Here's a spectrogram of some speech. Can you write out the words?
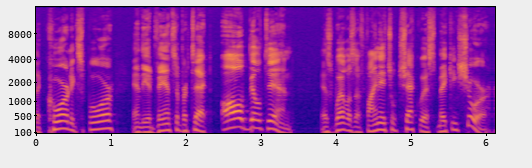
the core and explore, and the advance and protect, all built in, as well as a financial checklist, making sure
